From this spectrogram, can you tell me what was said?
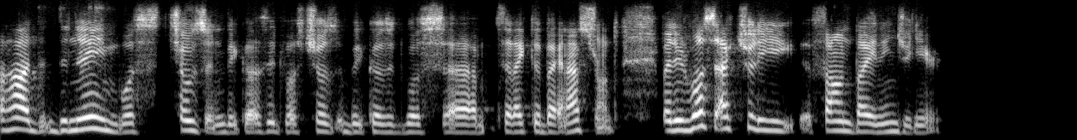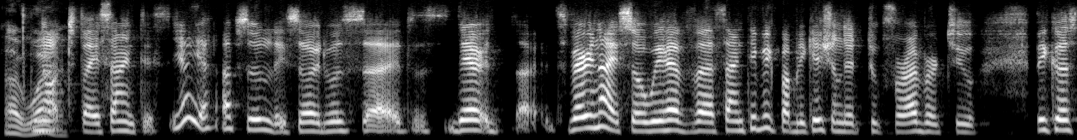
ah, the name was chosen because it was chosen because it was uh, selected by an astronaut, but it was actually found by an engineer. Oh wow! Not by scientists. Yeah, yeah, absolutely. So it was, uh, it was there. It's very nice. So we have a scientific publication that took forever to, because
